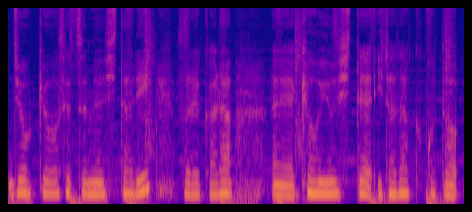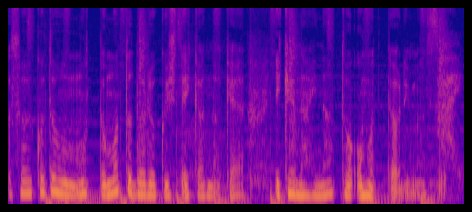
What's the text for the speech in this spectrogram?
状況を説明したりそれから、えー、共有していただくことそういうことももっともっと努力していかなきゃいけないなと思っております、はい、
